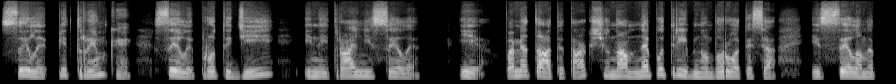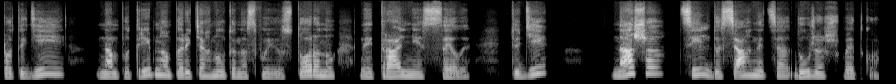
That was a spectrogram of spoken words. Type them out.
сили підтримки, сили протидії і нейтральні сили. І пам'ятати так, що нам не потрібно боротися із силами протидії, нам потрібно перетягнути на свою сторону нейтральні сили. Тоді наша ціль досягнеться дуже швидко.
